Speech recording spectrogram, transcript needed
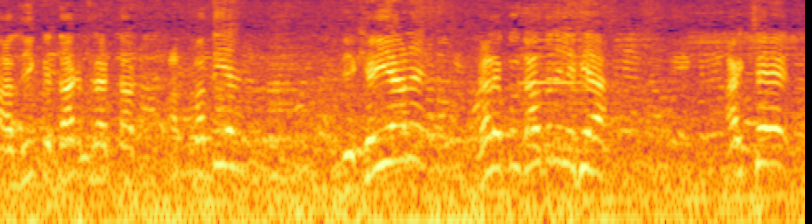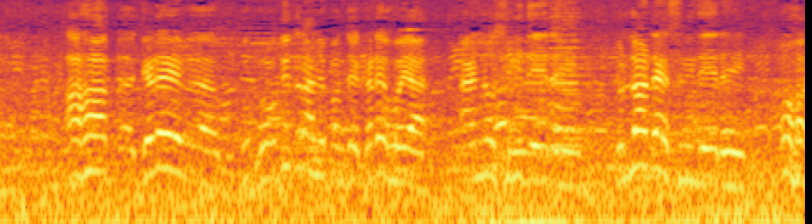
ਮਾਲੀ ਕਿੱਦਾਂ ਥ੍ਰੈਟ ਅੱਤਵਾਦੀ ਹੈ ਲਿਖਿਆ ਹੀ ਆ ਨੇ ਨਾਲੇ ਕੋਈ ਗਲਤ ਨਹੀਂ ਲਿਖਿਆ। ਇੱਥੇ ਆਹ ਜਿਹੜੇ ਵਿਰੋਧੀ ਤਰ੍ਹਾਂ ਦੇ ਬੰਦੇ ਖੜੇ ਹੋਏ ਹੋਇਆ ਐਨਓਸੀ ਨਹੀਂ ਦੇ ਰਹੇ ਚੁੱਲਾ ਟੈਕਸ ਨਹੀਂ ਦੇ ਰਹੇ, ਉਹ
